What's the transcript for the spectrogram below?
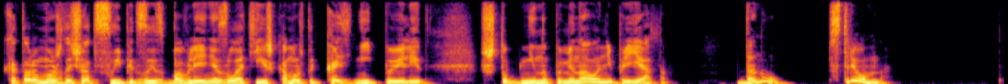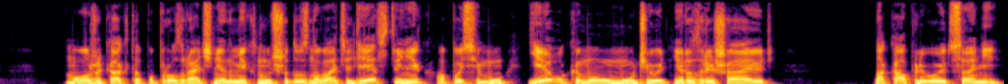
который, может, еще отсыпет за избавление золотишка, а может и казнить повелит, чтобы не напоминало неприятно. Да ну, стрёмно. Може как-то попрозрачнее намекнуть, что дознаватель девственник, а посему девок ему умучивать не разрешают. Накапливаются они,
